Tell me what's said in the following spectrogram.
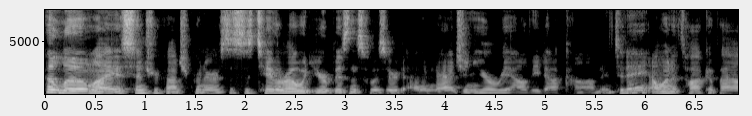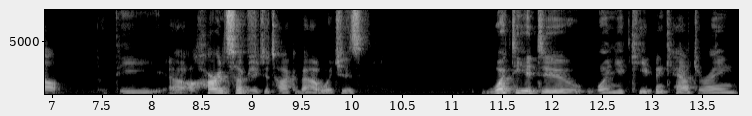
Hello, my eccentric entrepreneurs. This is Taylor Ellwood, your business wizard at ImagineYourReality.com. And today I want to talk about the uh, a hard subject to talk about, which is what do you do when you keep encountering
